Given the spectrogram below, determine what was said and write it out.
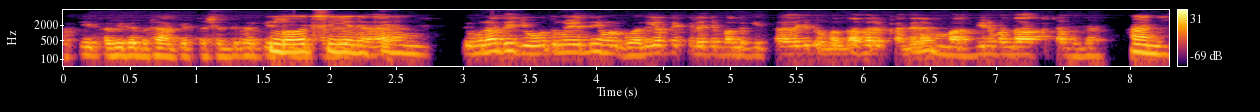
ਪੱਕੀ ਕਵੀ ਤੇ ਬਿਠਾ ਕੇ ਤਸ਼ੱਦਦ ਕਰਕੇ ਬਹੁਤ ਸਹੀ ਦਿੱਤਾ। ਹਨ ਤੇ ਉਹਨਾਂ ਦੀ ਜੋਤ ਨੂੰ ਇਹਨੇ ਹੁਣ ਗਵਾਲੀਅਰ ਦੇ ਕਿਲੇ 'ਚ ਬੰਦ ਕੀਤਾ ਜਦੋਂ ਬੰਦਾ ਫਿਰ ਕਹਿੰਦੇ ਨੇ ਮਰਦੀ ਨੂੰ ਬੰਦਾ ਅੱਖ ਚੱਬਦਾ ਹਾਂਜੀ।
